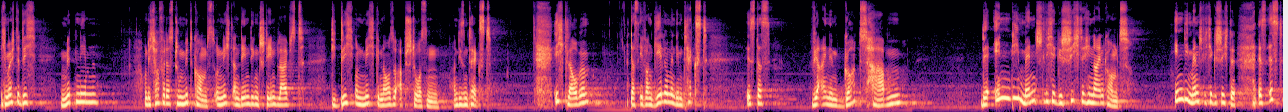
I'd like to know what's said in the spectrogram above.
Ich möchte dich mitnehmen und ich hoffe, dass du mitkommst und nicht an den Dingen stehen bleibst, die dich und mich genauso abstoßen an diesem Text. Ich glaube, das Evangelium in dem Text ist, dass wir einen Gott haben, der in die menschliche Geschichte hineinkommt. In die menschliche Geschichte. Es ist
